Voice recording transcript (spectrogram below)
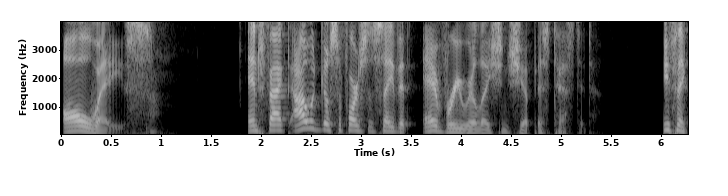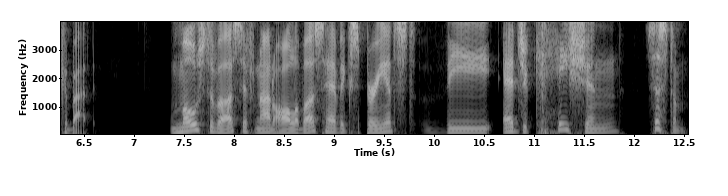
always, in fact, I would go so far as to say that every relationship is tested. You think about it. Most of us, if not all of us, have experienced the education system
